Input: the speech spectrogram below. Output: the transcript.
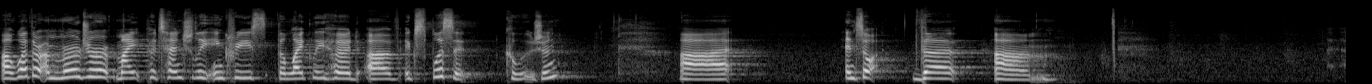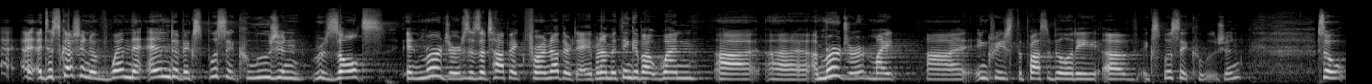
uh, whether a merger might potentially increase the likelihood of explicit collusion. Uh, and so the um, a discussion of when the end of explicit collusion results in mergers is a topic for another day, but I'm going to think about when uh, uh, a merger might uh, increase the possibility of explicit collusion. So,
